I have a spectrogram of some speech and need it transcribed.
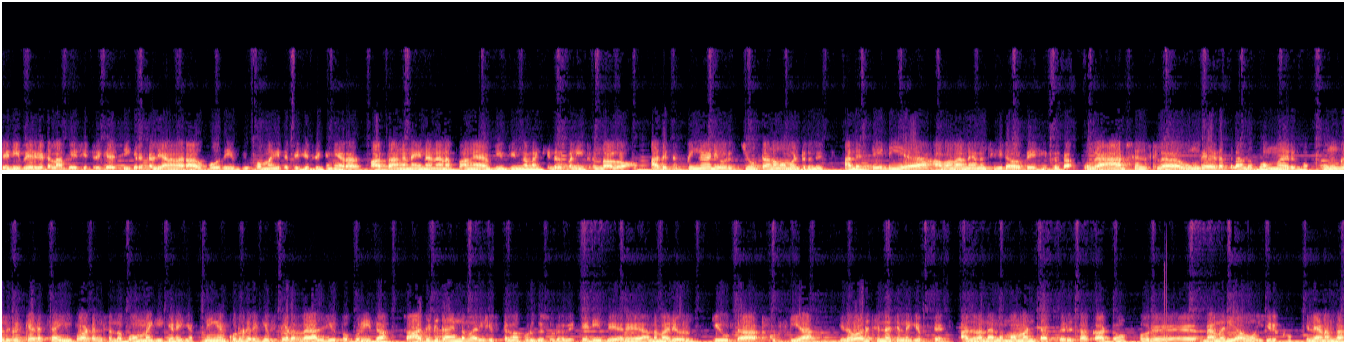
டெடி பேர் கிட்ட எல்லாம் பேசிட்டு இருக்க சீக்கிரம் கல்யாணம் வேற ஆக போகுது. இப்படி பொம்மை கிட்ட பேசிட்டு இருக்கேன்னு யாராவது பார்த்தாங்கன்னா என்ன நினைப்பாங்க? அப்படி இப்படின்னு எல்லாம் கிண்டல் பண்ணிட்டு இருந்தாலும் அதுக்கு பின்னாடி ஒரு கியூட்டான மொமெண்ட் இருந்துச்சு. அந்த டெடிய அவனா நினைச்சுக்கிட்டு அவ பேசிட்டு இருக்கா. உங்க ஆப்சன்ஸ்ல உங்க இடத்துல அந்த பொம்மை இருக்கும். உங்களுக்கு கிடைச்ச இம்பார்ட்டன்ஸ் அந்த பொம்மைக்கு கிடைக்கும். நீங்க கொடுக்குற கிஃப்டோட வேல்யூ இப்ப புரியுதா? அதுக்கு தான் இந்த மாதிரி கிஃப்ட் எல்லாம் கொடுக்க சொல்றது. டெடி பேர் அந்த மாதிரி ஒரு கியூட்டா குட்டியா ஏதோ ஒரு சின்ன சின்ன கிஃப்ட் அது வந்து அந்த மொமெண்ட்டை பெருசா காட்டும். ஒரு மெமரியாவும் இருக்கும். இல்லையானந்தா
